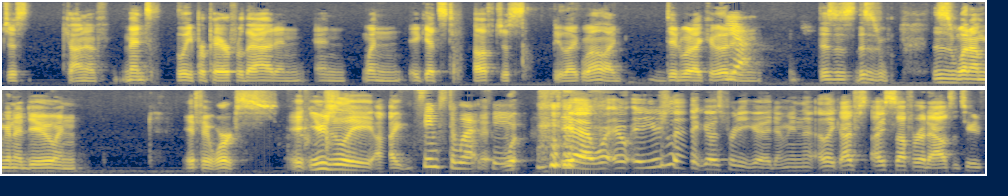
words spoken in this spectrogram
just kind of mentally prepare for that. And and when it gets tough, just be like, well, I did what I could, yeah. and this is this is this is what I'm going to do, and if it works, it usually I seems to work for you. yeah, it, it, usually it goes pretty good. I mean, like I've I suffer at altitude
